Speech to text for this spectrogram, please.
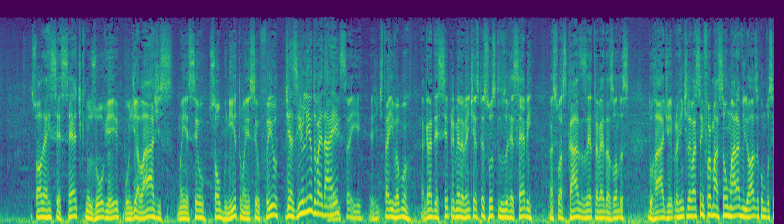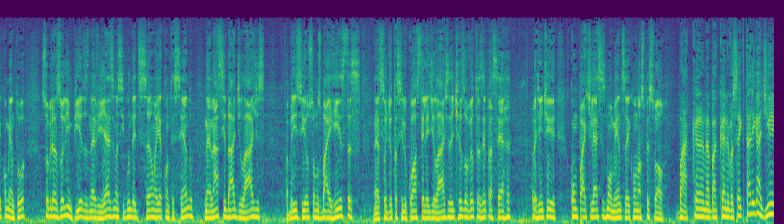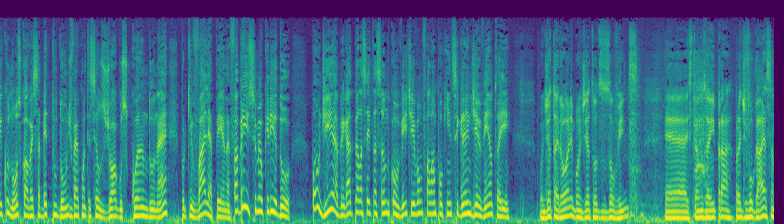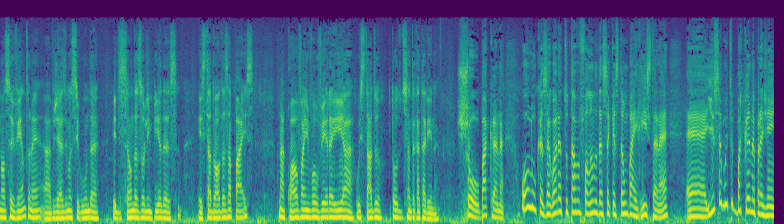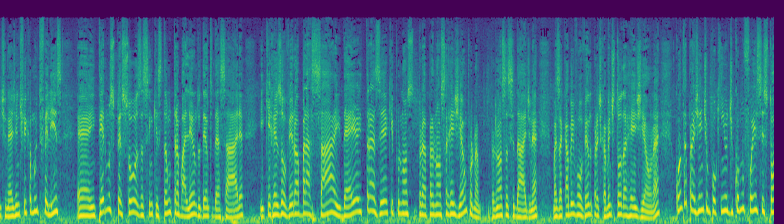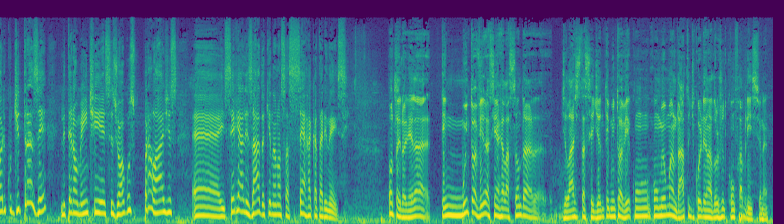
pessoal da RC7 que nos ouve aí. Bom dia, Lages. Amanheceu sol bonito, amanheceu frio. Diazinho lindo vai dar, é hein? É isso aí. A gente tá aí, vamos agradecer primeiramente as pessoas que nos recebem nas suas casas aí através das ondas do rádio aí pra gente levar essa informação maravilhosa, como você comentou, sobre as Olimpíadas, né? 22 segunda edição aí acontecendo, né? Na cidade de Lages. Fabrício e eu somos bairristas, né? Sou de Otacílio Costa, ele é de Lages, a gente resolveu trazer pra Serra pra gente compartilhar esses momentos aí com o nosso pessoal. Bacana, bacana. E você que tá ligadinho aí conosco, ó, vai saber tudo, onde vai acontecer os jogos, quando, né? Porque vale a pena. Fabrício, meu querido, bom dia, obrigado pela aceitação do convite e vamos falar um pouquinho desse grande evento aí. Bom dia, Tairone, bom dia a todos os ouvintes. É, estamos aí para divulgar esse nosso evento, né? A 22 segunda edição das Olimpíadas Estadual das Apais, na qual vai envolver aí a, o estado todo de Santa Catarina. Show, bacana. Ô Lucas, agora tu tava falando dessa questão bairrista, né? É, isso é muito bacana pra gente, né? A gente fica muito feliz é, em termos pessoas assim que estão trabalhando dentro dessa área e que resolveram abraçar a ideia e trazer aqui pro nosso, pra, pra nossa região, pra, pra nossa cidade, né? Mas acaba envolvendo praticamente toda a região, né? Conta pra gente um pouquinho de como foi esse histórico de trazer literalmente esses jogos pra Lages é, e ser realizado aqui na nossa Serra Catarinense. Bom, Tairone, ela tem muito a ver, assim, a relação da, de Lages estar sediando tem muito a ver com, com o meu mandato de coordenador junto com o Fabrício, né?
